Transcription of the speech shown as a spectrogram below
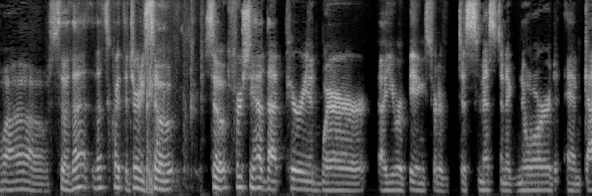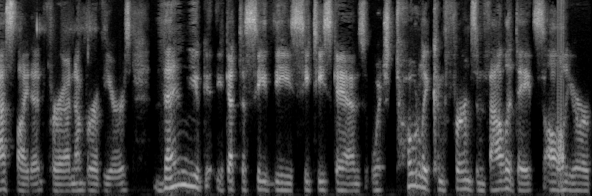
Wow. So that that's quite the journey. So so first you had that period where uh, you were being sort of dismissed and ignored and gaslighted for a number of years. Then you get, you get to see these CT scans which totally confirms and validates all your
